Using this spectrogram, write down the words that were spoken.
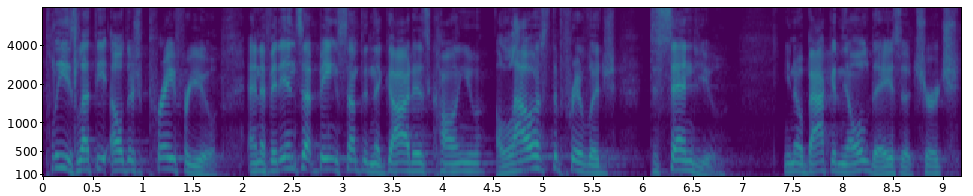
Please let the elders pray for you. And if it ends up being something that God is calling you, allow us the privilege to send you. You know, back in the old days of church,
